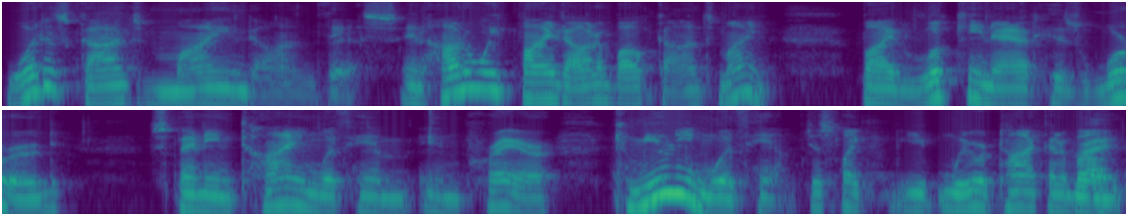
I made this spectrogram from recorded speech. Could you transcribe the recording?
what is God's mind on this? And how do we find out about God's mind? By looking at His Word, spending time with Him in prayer, communing with Him, just like we were talking about Right.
